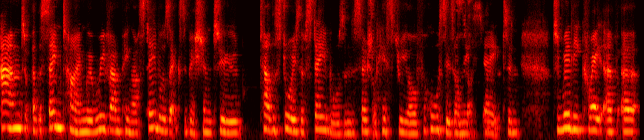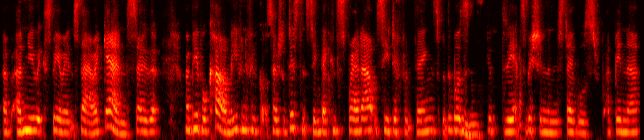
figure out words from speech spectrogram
And at the same time, we're revamping our stables exhibition to tell the stories of stables and the social history of horses on the estate and to really create a, a, a, new experience there again so that when people come even if we've got social distancing they can spread out and see different things. But there was mm-hmm. the exhibition and the stables had been there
